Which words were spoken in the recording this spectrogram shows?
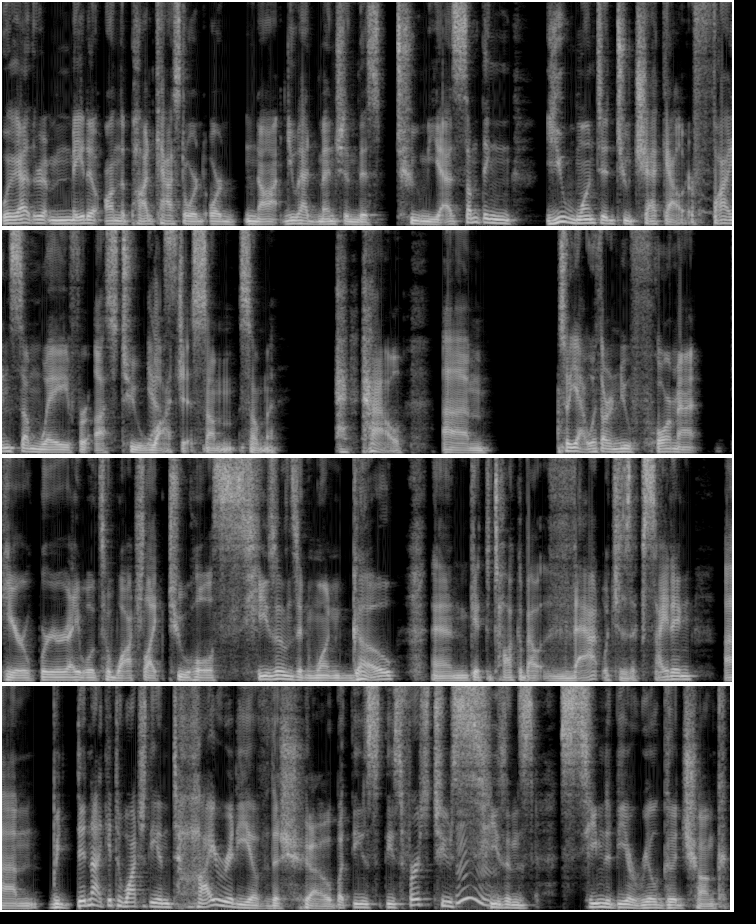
we either made it on the podcast or or not you had mentioned this to me as something you wanted to check out or find some way for us to Yes. watch it some some how. Um so yeah with our new format here we're able to watch like two whole seasons in one go and get to talk about that which is exciting um, we did not get to watch the entirety of the show, but these these first two seasons seem to be a real good chunk.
